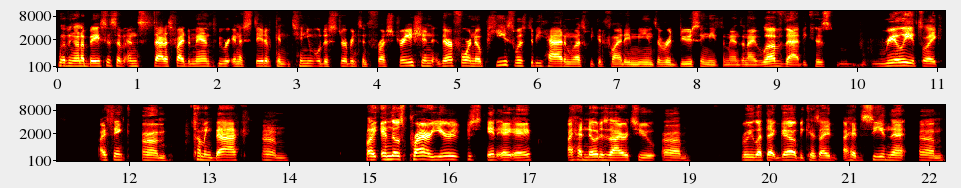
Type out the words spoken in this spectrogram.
living on a basis of unsatisfied demands, we were in a state of continual disturbance and frustration. Therefore, no peace was to be had unless we could find a means of reducing these demands. And I love that because really, it's like I think um, coming back, um, like in those prior years in AA, I had no desire to um, really let that go because I I had seen that um,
